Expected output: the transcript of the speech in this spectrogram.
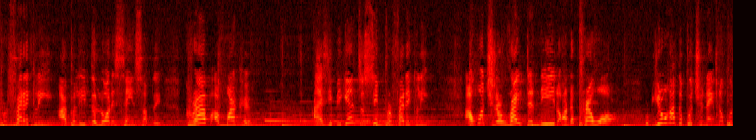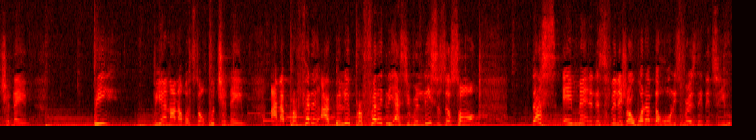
Prophetically, I believe the Lord is saying something. Grab a marker. As he began to sing prophetically, I want you to write the need on the prayer wall. You don't have to put your name. Don't put your name. Be be anonymous. Don't put your name. And a prophetic, I believe prophetically, as he releases a song, that's amen. It is finished, or whatever the Holy Spirit is leading to you.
